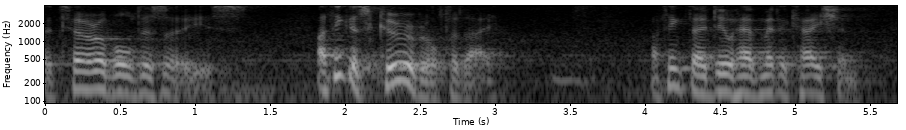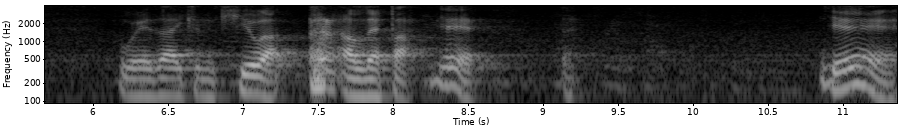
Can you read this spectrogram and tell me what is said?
a terrible disease. I think it's curable today. I think they do have medication where they can cure a leper. Yeah. Yeah.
